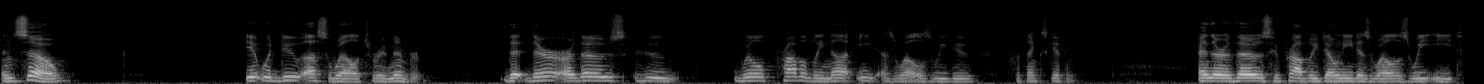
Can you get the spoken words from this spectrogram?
And so, it would do us well to remember that there are those who will probably not eat as well as we do for Thanksgiving. And there are those who probably don't eat as well as we eat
